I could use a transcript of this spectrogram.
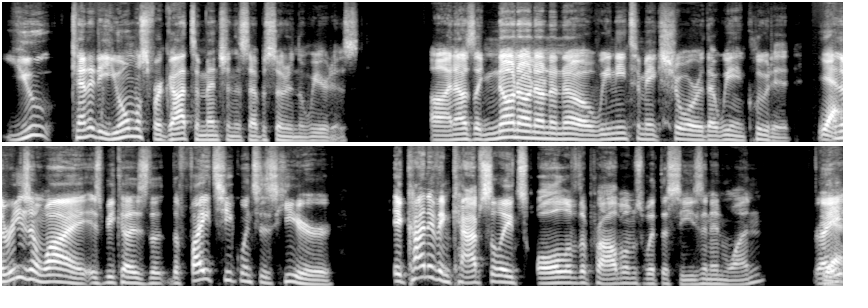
you kennedy you almost forgot to mention this episode in the weirdest uh, and i was like no no no no no we need to make sure that we include it Yeah. and the reason why is because the the fight sequences here, it kind of encapsulates all of the problems with the season in one, right? Yeah.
